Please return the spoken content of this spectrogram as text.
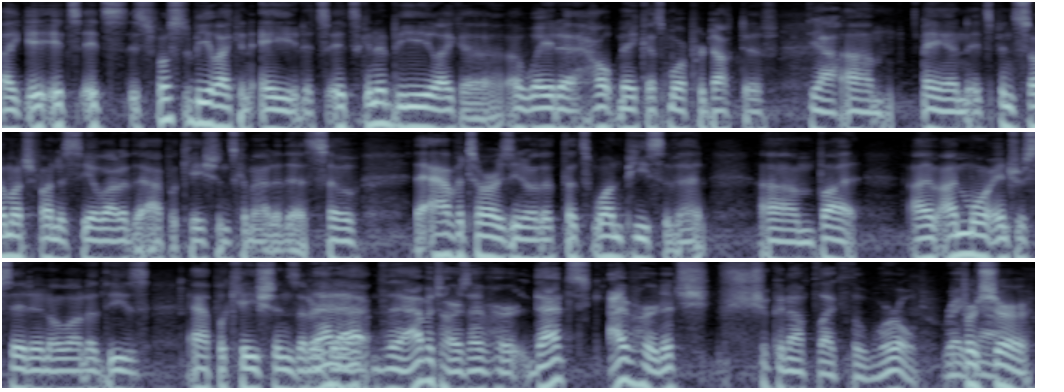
like it, it's it's it's supposed to be like an aid. It's it's going to be like a, a way to help make us more productive. Yeah. Um, and it's been so much fun to see a lot of the applications come out of this. So the avatars, you know, that that's one piece of it. Um, but I'm, I'm more interested in a lot of these applications that, that are gonna, the avatars I've heard that's I've heard it sh- shooken up like the world right now. For now. sure.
